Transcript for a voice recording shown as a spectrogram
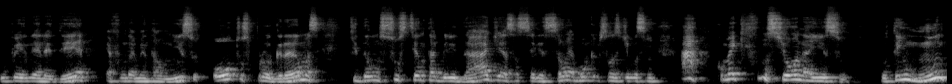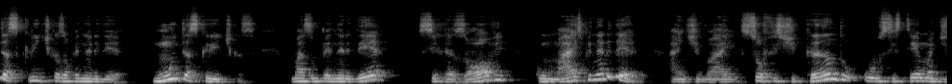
O PNLD é fundamental nisso. Outros programas que dão sustentabilidade a essa seleção. É bom que as pessoas digam assim: ah, como é que funciona isso? Eu tenho muitas críticas ao PNLD, muitas críticas, mas o PNLD se resolve com mais PNLD a gente vai sofisticando o sistema de,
